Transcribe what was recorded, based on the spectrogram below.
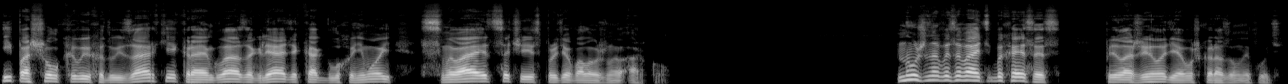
и пошел к выходу из арки, краем глаза глядя, как глухонемой смывается через противоположную арку. «Нужно вызывать БХСС», Приложила девушка разумный путь.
